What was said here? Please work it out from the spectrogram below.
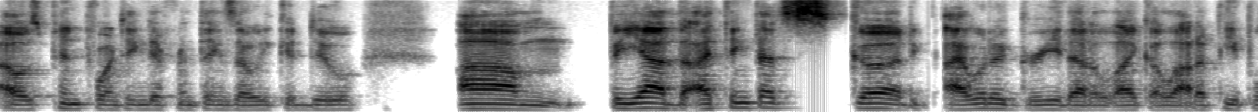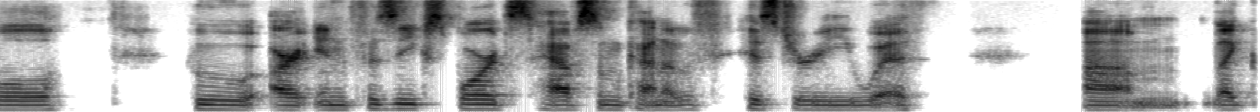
I was pinpointing different things that we could do. Um but yeah I think that's good. I would agree that like a lot of people who are in physique sports have some kind of history with um like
